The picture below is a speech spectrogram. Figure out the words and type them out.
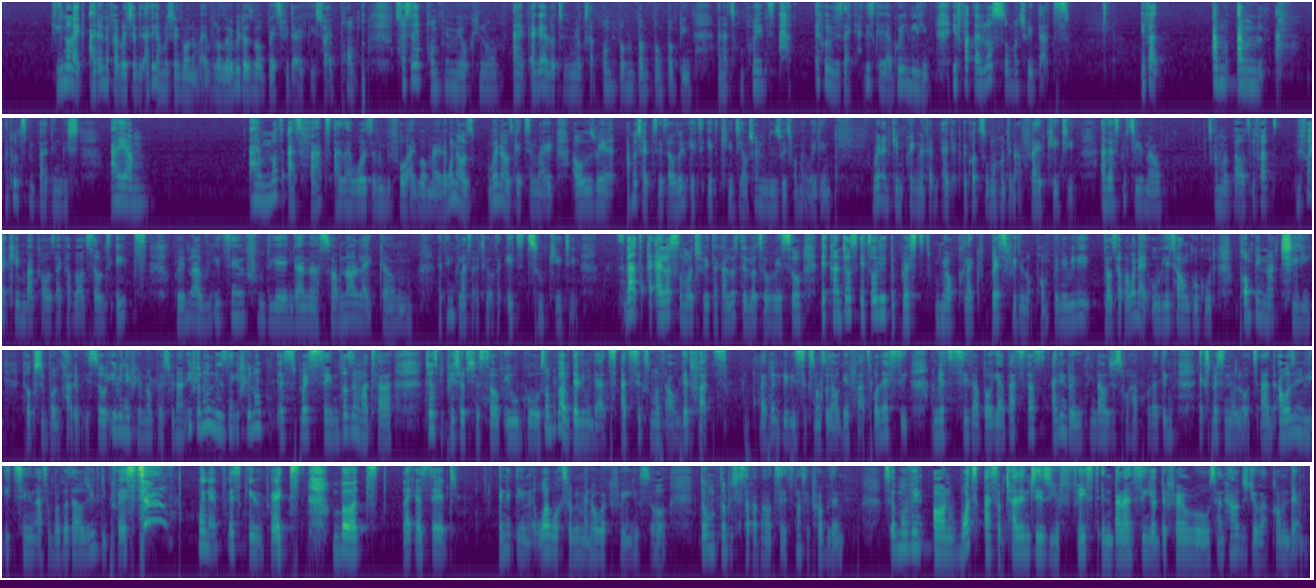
you know, like I don't know if I mentioned it. I think I mentioned it one of my vlogs. The baby does not breastfeed directly, so I pump. So I started pumping milk. You know, I I get a lot of milk, so I'm pumping, pumping, pumping, pumping, pumping. And at some point, ah, everybody was like, "This guy, you're going lean." In fact, I lost so much weight that, in fact, I'm I'm I don't speak bad English. I am I am not as fat as I was even before I got married. Like when I was when I was getting married, I was weighing. I'm not sure to say this, I was weighing 88 kg. I was trying to lose weight for my wedding, when I became pregnant, I, I, I got to 105 kg. As I speak to you now, I'm about, in fact, before I came back, I was like about 78. But you know, I've been eating food here in Ghana, so I'm now like, um, I think last I checked, I was like 82 kg. That I, I lost so much weight, like I lost a lot of weight. So it can just, it's only the breast milk, like breastfeeding or pumping. It really does help. And when I later on Googled, pumping naturally helps you burn calories. So even if you're not breastfeeding, if you're not losing, if you're not expressing, doesn't matter. Just be patient with yourself. It will go. Some people have been telling me that at six months I'll get fat. Like when the baby is six months old, I'll get fat. But let's see. I'm yet to see that. But yeah, that's that's. I didn't do anything. That was just what happened. I think expressing a lot, and I wasn't really eating at some point because I was really depressed when I first came birth. But like I said, anything what works for me might not work for you. So don't don't beat yourself about it. It's not a problem. So moving on, what are some challenges you faced in balancing your different roles and how did you overcome them?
